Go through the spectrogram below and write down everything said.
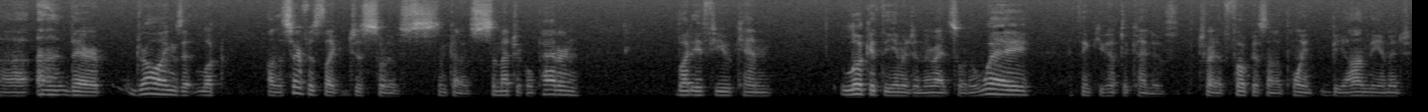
Uh, they're drawings that look on the surface like just sort of some kind of symmetrical pattern, but if you can look at the image in the right sort of way, I think you have to kind of try to focus on a point beyond the image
